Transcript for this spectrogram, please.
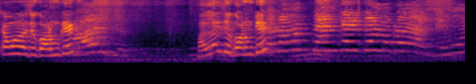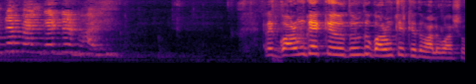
কেমন হয়েছে গরম কেক? ভালো লাগছে গরম কেক আমার প্যানকেকের মতো লাগছে মোটা প্যানকেকের ভাই আরে গরম কেক খেতে তুমি তো গরম কেক খেতে ভালোবাসো।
